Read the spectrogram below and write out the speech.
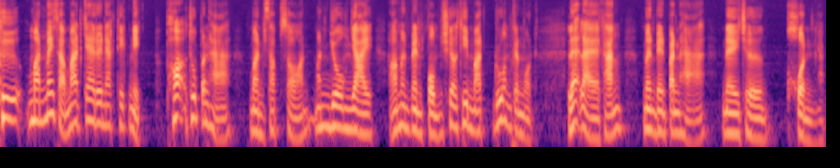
คือมันไม่สามารถแก้ด้วยนักเทคนิค เพราะทุกปัญหามันซับซ้อน มันโยงใยแล้วมันเป็นปมเชือกที่มัดร่วมกันหมด และหลายครั้งมันเป็นปัญหาในเชิงคนครับ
